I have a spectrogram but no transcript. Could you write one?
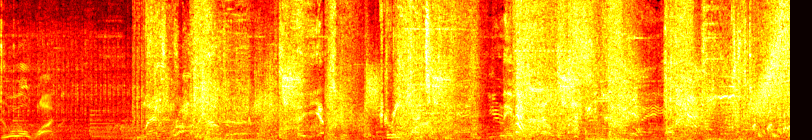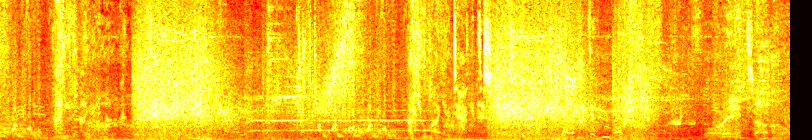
Duel 1. Let's rock. Yep. Great gotcha. Maybe that'll help. I need a quick look. Are you my protagonist? For it. Uh-oh.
